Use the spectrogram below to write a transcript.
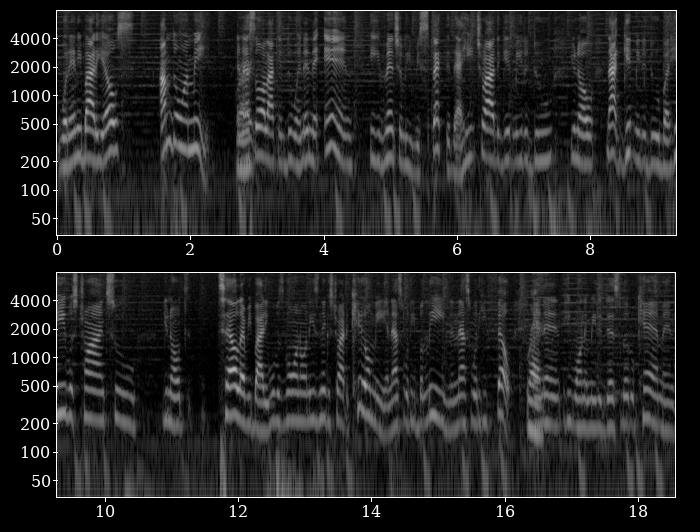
what anybody else. I'm doing me." And that's all I can do. And in the end, he eventually respected that. He tried to get me to do, you know, not get me to do, but he was trying to, you know, t- tell everybody what was going on. These niggas tried to kill me, and that's what he believed, and that's what he felt. Right. And then he wanted me to diss Little Kim and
